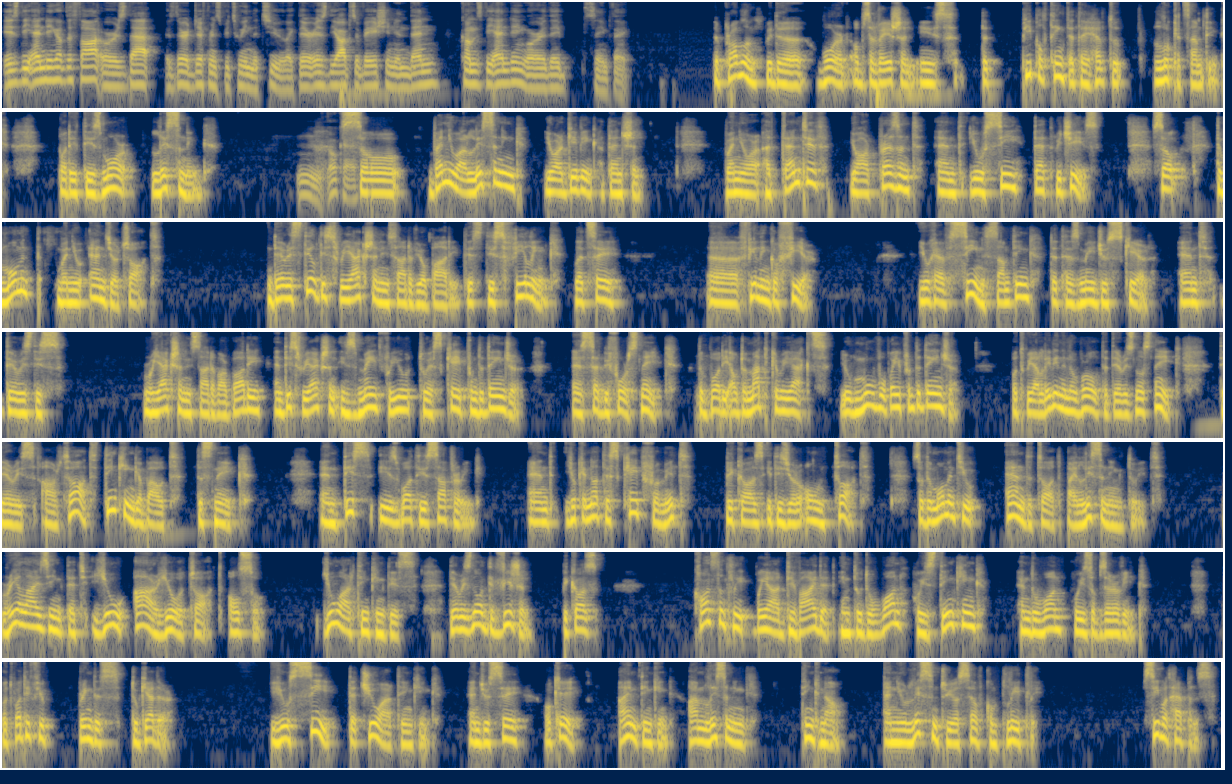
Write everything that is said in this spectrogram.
is the ending of the thought, or is that is there a difference between the two? Like there is the observation and then comes the ending, or are they same thing? The problem with the word observation is that people think that they have to look at something, but it is more listening. Mm, okay. So when you are listening, you are giving attention. When you are attentive, you are present and you see that which is. So the moment when you end your thought, there is still this reaction inside of your body, this, this feeling, let's say, uh, feeling of fear. You have seen something that has made you scared, and there is this reaction inside of our body, and this reaction is made for you to escape from the danger as said before, snake, the mm-hmm. body automatically reacts. You move away from the danger. But we are living in a world that there is no snake. There is our thought thinking about the snake. And this is what is suffering. And you cannot escape from it because it is your own thought. So the moment you end the thought by listening to it, realizing that you are your thought also, you are thinking this. There is no division because constantly we are divided into the one who is thinking and the one who is observing. But what if you bring this together? You see that you are thinking and you say, okay, I'm thinking, I'm listening, think now. And you listen to yourself completely. See what happens.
